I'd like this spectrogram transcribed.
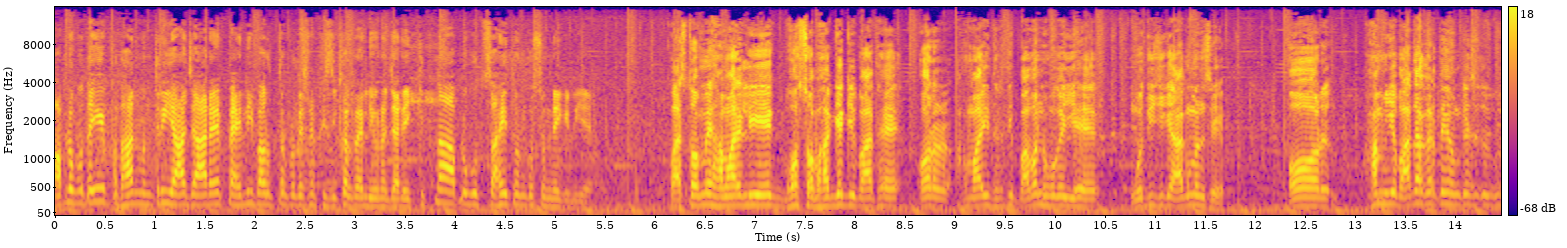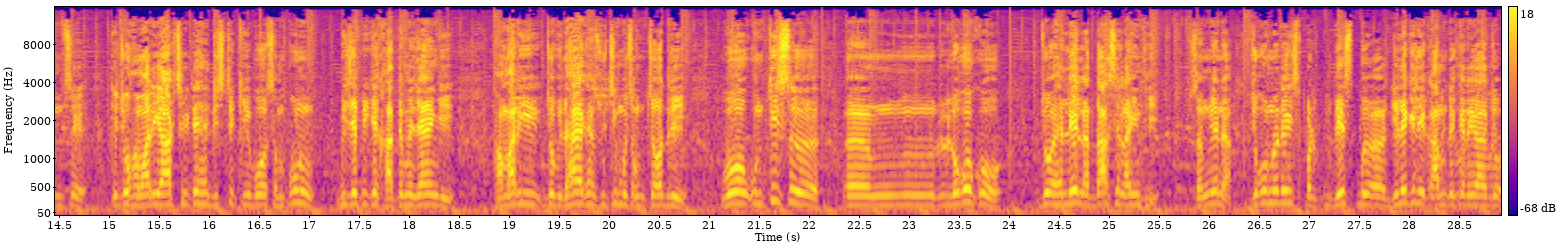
आप लोग बताइए, प्रधानमंत्री आज आ रहे हैं, पहली बार उत्तर प्रदेश में फ़िज़िकल रैली होने जा रही है। कितना आप लोग उत्साहित उनको सुनने के लिए? वास्तव में हमारे लिए एक बहुत सौभाग्य की बात है और हमारी धरती पावन हो गई है मोदी जी के आगमन से। और हम ये वादा करते हैं उनके, उनसे कि जो हमारी आठ सीटें हैं डिस्ट्रिक्ट की, वो संपूर्ण बीजेपी के खाते में जाएँगी। हमारी जो विधायक हैं सुची मुसम चौधरी, वो उनतीस लोगों को जो है लेह लद्दाख से लाई थी, समझे ना? जो उन्होंने इस देश ज़िले के लिए काम करेगा जो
